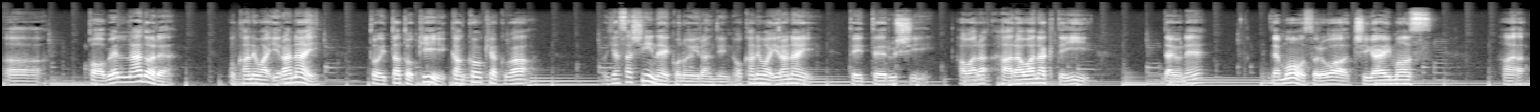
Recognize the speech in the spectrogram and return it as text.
カベルなどでお金はいらないと言ったとき、観光客は優しいね、このイラン人。お金はいらないって言ってるし、払わなくていい。だよね。でも、それは違います。は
